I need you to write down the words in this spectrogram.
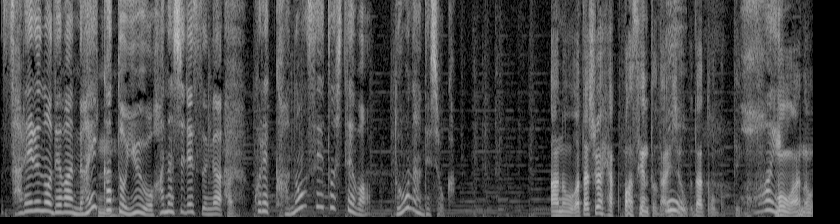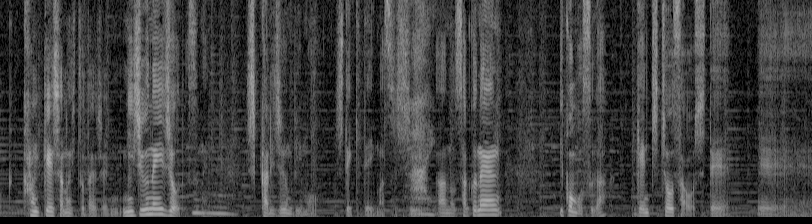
されるのではないかというお話ですが、はい。これ可能性としてはどうなんでしょうか？あの私は100%大丈夫だと思っています。はい、もうあの関係者の人たちは20年以上ですね、うんしっかり準備もしてきていますし、はい。あの昨年イコモスが現地調査をして、え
